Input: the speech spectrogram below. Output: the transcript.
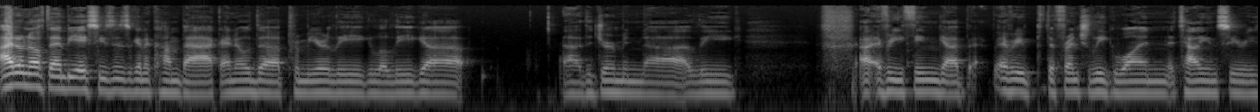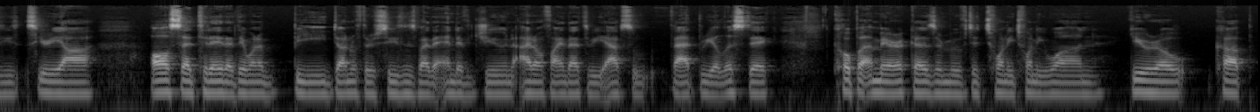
I don't know if the NBA season is going to come back. I know the Premier League, La Liga, uh, the German uh, league, uh, everything, uh, every the French League One, Italian Series, Serie A, all said today that they want to be done with their seasons by the end of June. I don't find that to be absolute that realistic. Copa Americas are moved to 2021. Euro Cup,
